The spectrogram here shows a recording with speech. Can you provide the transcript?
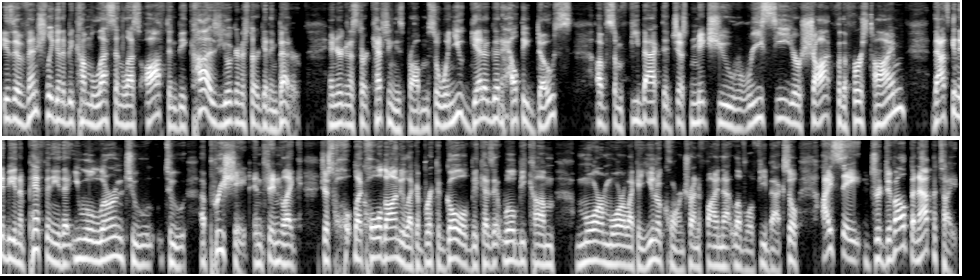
is eventually going to become less and less often because you're going to start getting better and you're going to start catching these problems. So when you get a good healthy dose of some feedback that just makes you re-see your shot for the first time that's going to be an epiphany that you will learn to to appreciate and, and like just ho- like hold on to like a brick of gold because it will become more and more like a unicorn trying to find that level of feedback. So i say to develop an appetite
